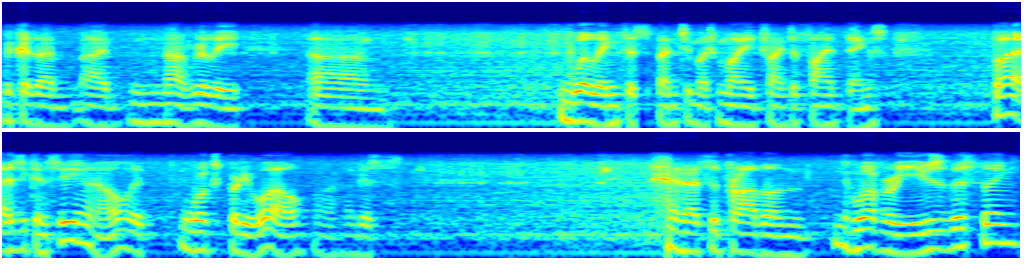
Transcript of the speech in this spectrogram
because I'm I'm not really um, willing to spend too much money trying to find things. But as you can see, you know, it works pretty well. I guess, and that's the problem. Whoever used this thing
